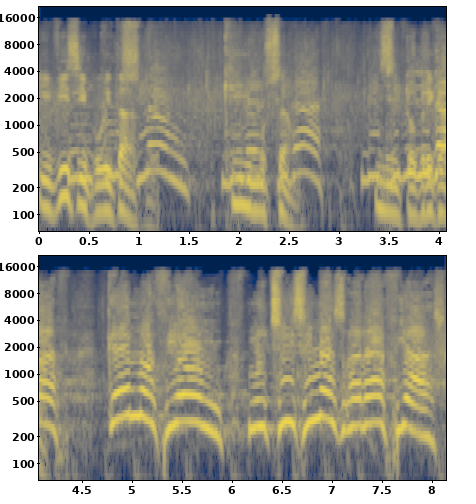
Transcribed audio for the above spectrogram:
e visibilidade. Que emoção! Muito obrigado. Que emoção! Muchísimas gracias.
